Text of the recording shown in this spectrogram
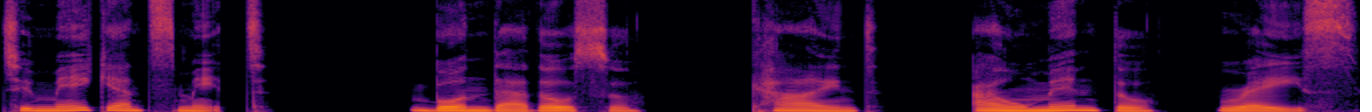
to make ends meet. Bondadoso. Kind. Aumento. Raise.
